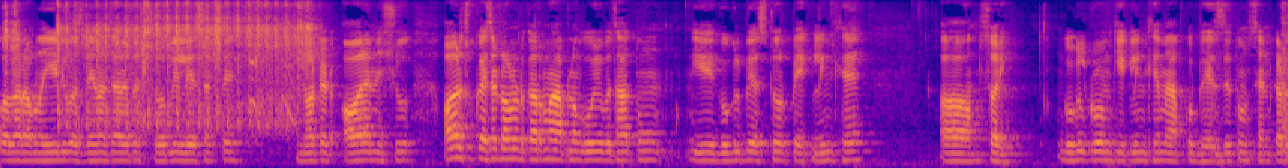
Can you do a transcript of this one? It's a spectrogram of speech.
so, अगर आप ये डिवाइस लेना चाह रहे तो श्योरली ले सकते not at all an issue और इसको कैसे डाउनलोड करना आप लोगों को भी बताता हूँ। ये गूगल प्ले स्टोर पे एक लिंक है। सॉरी गूगल क्रोम की एक लिंक है मैं आपको भेज देता हूँ। सेंड कर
